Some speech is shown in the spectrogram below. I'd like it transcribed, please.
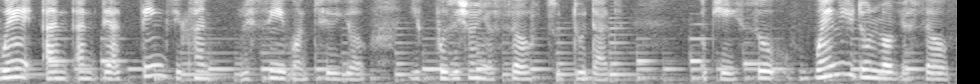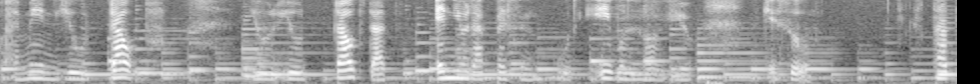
when and and there are things you can't receive until you you position yourself to do that. Okay, so when you don't love yourself, I mean, you doubt, you you doubt that any other person would even love you. Okay, so start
